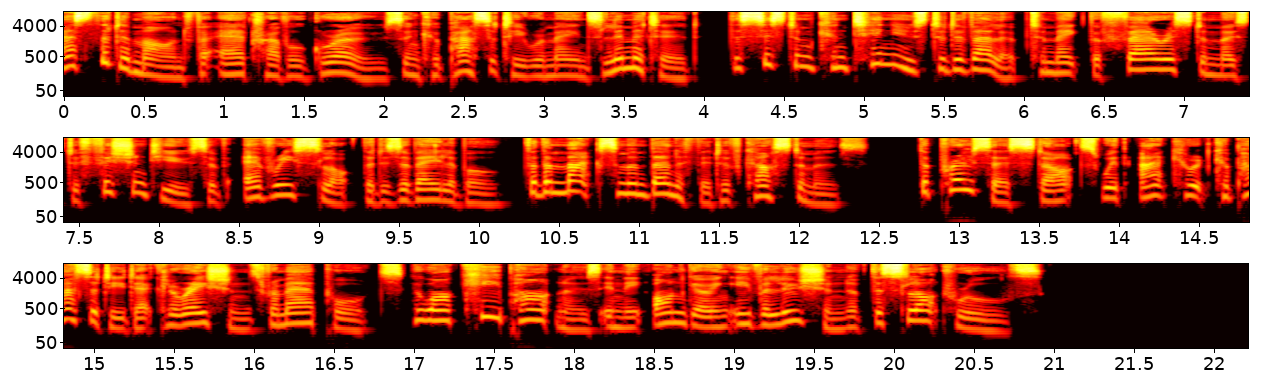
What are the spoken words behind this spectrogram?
As the demand for air travel grows and capacity remains limited, the system continues to develop to make the fairest and most efficient use of every slot that is available for the maximum benefit of customers. The process starts with accurate capacity declarations from airports, who are key partners in the ongoing evolution of the slot rules.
